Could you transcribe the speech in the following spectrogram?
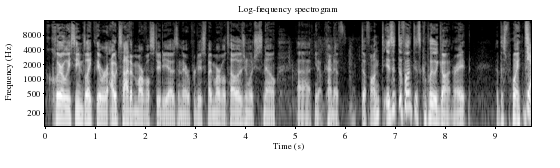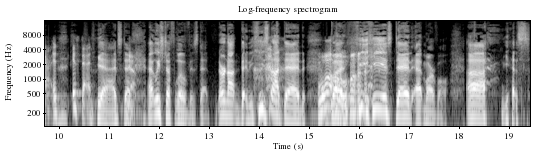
clearly seemed like they were outside of Marvel Studios and they were produced by Marvel Television, which is now, uh, you know, kind of defunct. Is it defunct? It's completely gone, right? At this point. Yeah, it's it's dead. yeah, it's dead. Yeah. At least Jeph Loeb is dead, or not? dead. He's not dead. Whoa. But he, he is dead at Marvel. Uh, yes.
